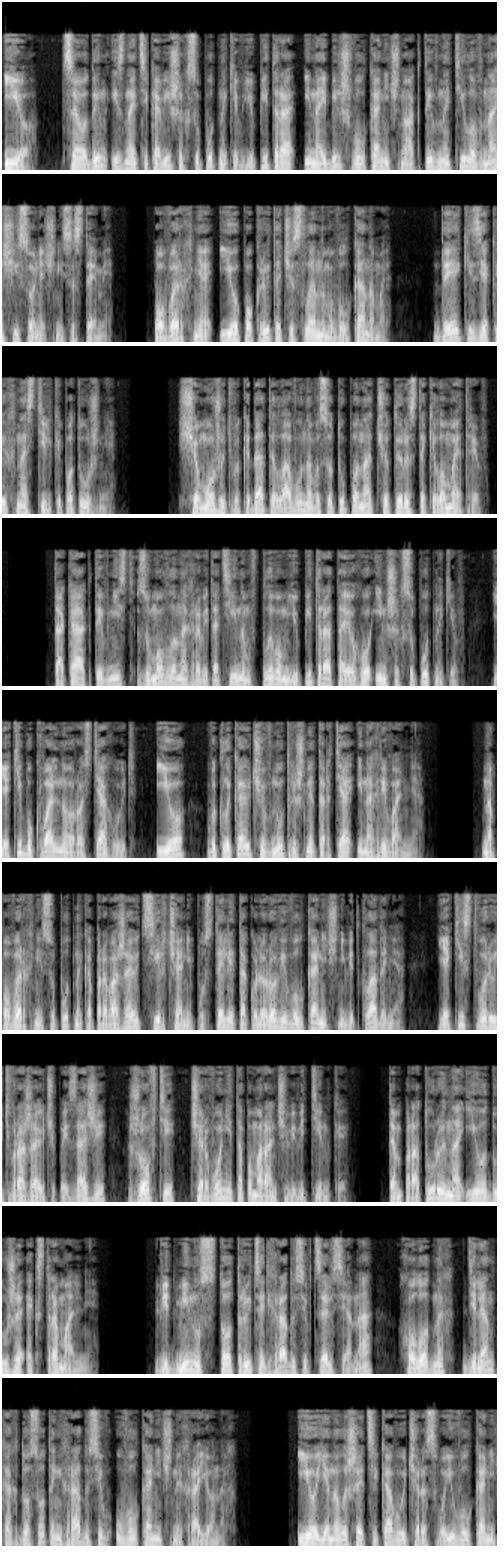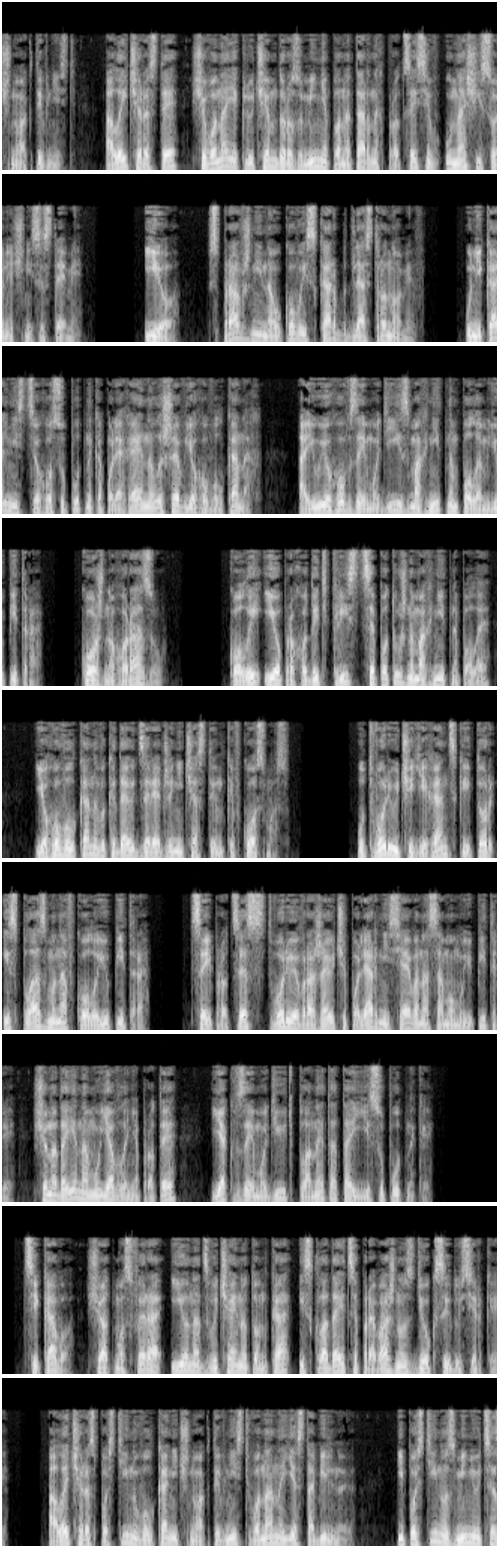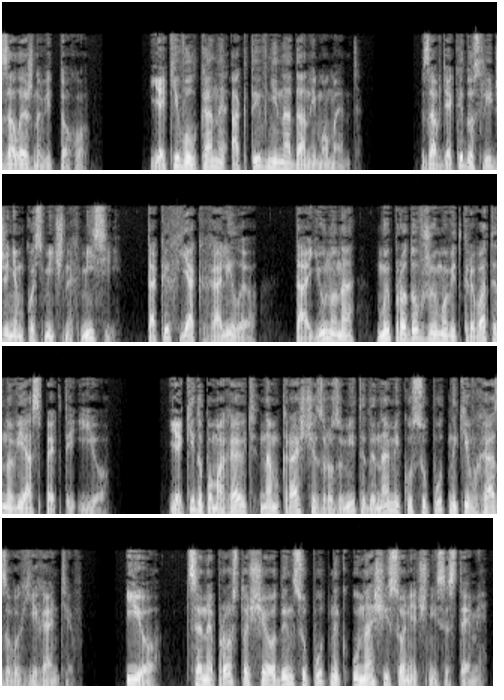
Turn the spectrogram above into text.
Іо це один із найцікавіших супутників Юпітера і найбільш вулканічно активне тіло в нашій сонячній системі. Поверхня Іо покрита численними вулканами, деякі з яких настільки потужні, що можуть викидати лаву на висоту понад 400 кілометрів. Така активність зумовлена гравітаційним впливом Юпітера та його інших супутників, які буквально розтягують Іо, викликаючи внутрішнє тертя і нагрівання. На поверхні супутника переважають сірчані пустелі та кольорові вулканічні відкладення, які створюють вражаючі пейзажі, жовті, червоні та помаранчеві відтінки. Температури на Іо дуже екстремальні. Від мінус 130 градусів Цельсія на холодних ділянках до сотень градусів у вулканічних районах. Іо є не лише цікавою через свою вулканічну активність, але й через те, що вона є ключем до розуміння планетарних процесів у нашій сонячній системі. Іо справжній науковий скарб для астрономів. Унікальність цього супутника полягає не лише в його вулканах, а й у його взаємодії з магнітним полем Юпітера. Кожного разу, коли Іо проходить крізь це потужне магнітне поле, його вулкани викидають заряджені частинки в космос, утворюючи гігантський тор із плазми навколо Юпітера. Цей процес створює вражаючі полярні сяйва на самому Юпітері, що надає нам уявлення про те, як взаємодіють планета та її супутники. Цікаво, що атмосфера Іо надзвичайно тонка і складається переважно з діоксиду сірки. Але через постійну вулканічну активність вона не є стабільною і постійно змінюється залежно від того, які вулкани активні на даний момент. Завдяки дослідженням космічних місій, таких як Галілео та Юнона, ми продовжуємо відкривати нові аспекти Іо, які допомагають нам краще зрозуміти динаміку супутників газових гігантів. Іо це не просто ще один супутник у нашій сонячній системі.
